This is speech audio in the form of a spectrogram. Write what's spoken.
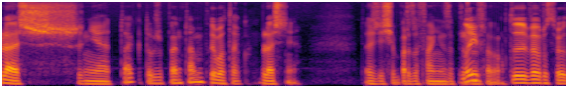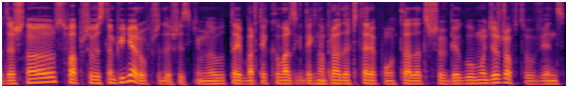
Lesznie, tak? Dobrze pamiętam? Chyba tak. W Lesznie. Też gdzie się bardzo fajnie No i zaprezentował. w, we Wrocławiu też no, słabszy występ juniorów przede wszystkim. No, tutaj Bartek Kowalski tak naprawdę 4 punkty, ale 3 w biegu młodzieżowców, więc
